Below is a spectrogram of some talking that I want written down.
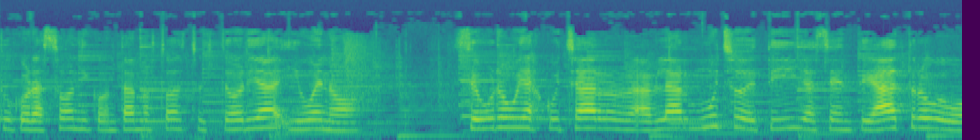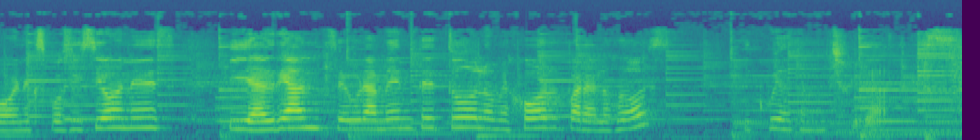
tu corazón y contarnos toda tu historia. Y bueno, seguro voy a escuchar hablar mucho de ti, ya sea en teatro o en exposiciones. Y de Adrián, seguramente todo lo mejor para los dos. Y cuídate mucho. Gracias.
